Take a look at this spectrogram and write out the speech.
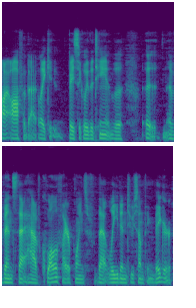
off of that. Like basically, the team, the uh, events that have qualifier points that lead into something bigger,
